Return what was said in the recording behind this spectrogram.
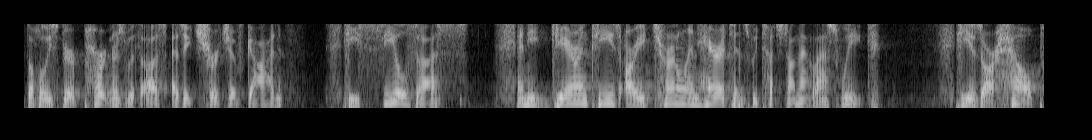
The Holy Spirit partners with us as a church of God. He seals us and He guarantees our eternal inheritance. We touched on that last week. He is our help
